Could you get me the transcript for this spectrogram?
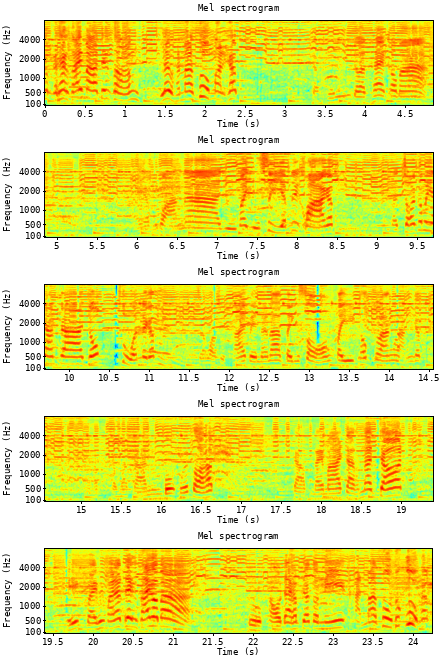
ครับกระแทกซ้ายมาเต็งสองแล้วหันมาสู้หมัดครับ กระทุ้งกระแทกเข้ามานะครับขวางหน้าอยู่ไม่อยู่เสียบด้วยขวาครับ แต่จอร์ดก็พยายามจะยกสวนนะครับอืมจังหวะสุดท้ายเป็นทางด้านเต็งสองตีเข้ากลางหลังครับกรรมการโบกมือต่อครับจับในมาจากทางด้านจอร์ดพลิกไปพลิกมาแล้วเด้งซ้ายเข้ามาสู้เข่าได้ครับจอร์ดตอนนี้หันมาสู้ทุกลูกครับ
